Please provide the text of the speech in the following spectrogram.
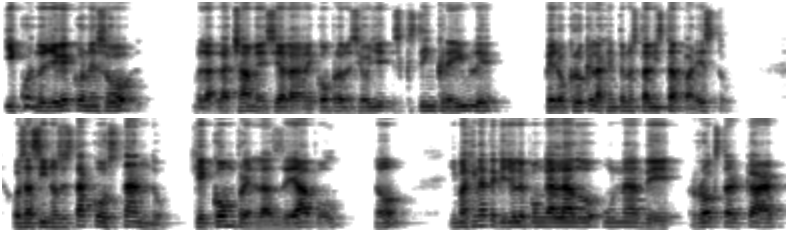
Y cuando llegué con eso, la, la chava me decía, la de compras, me decía, oye, es que está increíble, pero creo que la gente no está lista para esto. O sea, si nos está costando que compren las de Apple, ¿no? Imagínate que yo le ponga al lado una de Rockstar Card,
